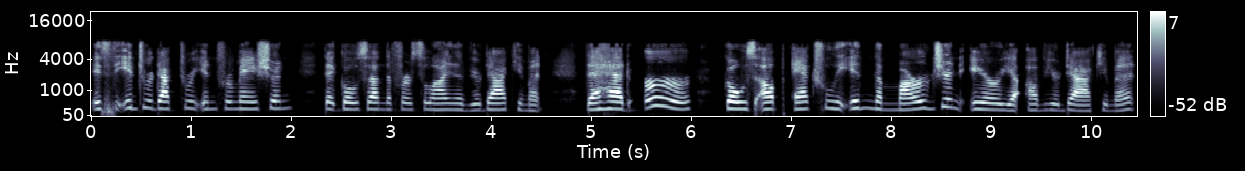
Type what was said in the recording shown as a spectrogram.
It's the introductory information that goes on the first line of your document. The header goes up actually in the margin area of your document.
